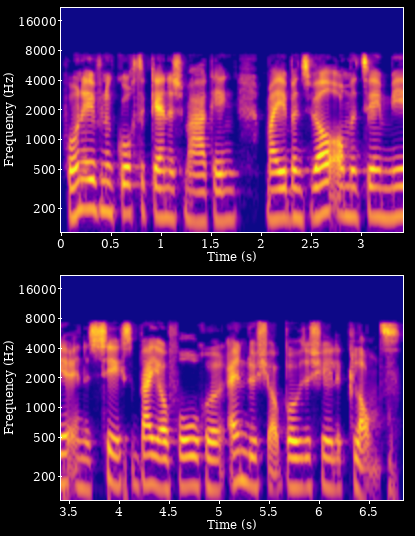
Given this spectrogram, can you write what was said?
Gewoon even een korte kennismaking. Maar je bent wel al meteen meer in het zicht bij jouw volger en dus jouw potentiële klant.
